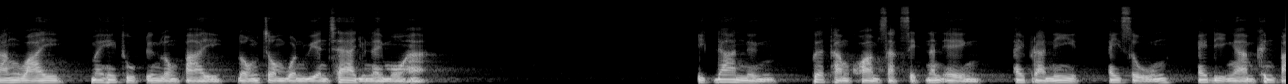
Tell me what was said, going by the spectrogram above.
รั้งไว้ไม่ให้ถูกดึงลงไป หลงจมวนเวียนแช่อยู่ในโมหะ อีกด้านหนึ่ง เพื่อทำความศักดิ์สิทธิ์นั่นเอง ให้ประณีต ให้สูง ให้ดีงามขึ้นไป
